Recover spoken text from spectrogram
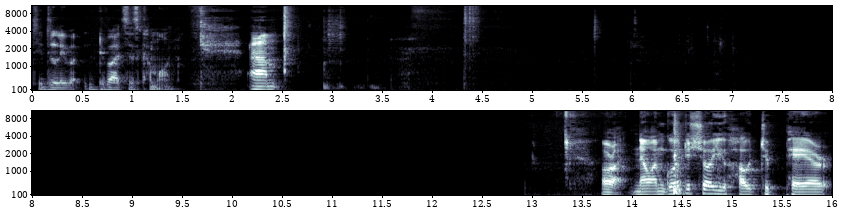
See the devices come on. Um, All right, now I'm going to show you how to pair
